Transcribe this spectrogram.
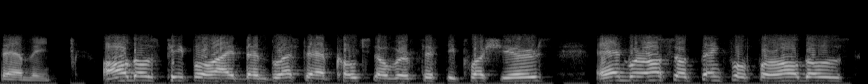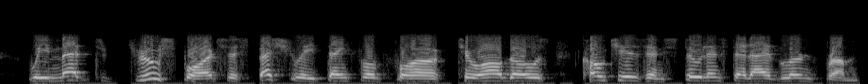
family. All those people I've been blessed to have coached over 50 plus years, and we're also thankful for all those we met through sports, especially thankful for to all those coaches and students that I've learned from.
